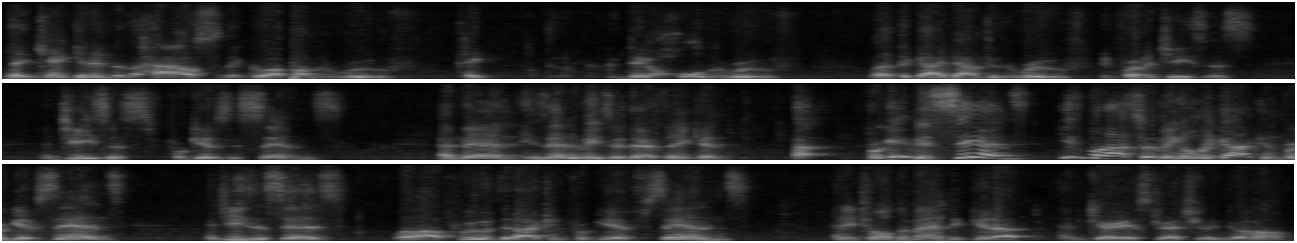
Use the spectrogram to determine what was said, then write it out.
They can't get into the house, so they go up on the roof, take, dig a hole in the roof, let the guy down through the roof in front of Jesus, and Jesus forgives his sins. And then his enemies are there thinking, uh, forgave his sins? He's blaspheming. Only God can forgive sins. And Jesus says, well, I'll prove that I can forgive sins. And he told the man to get up and carry a stretcher and go home.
